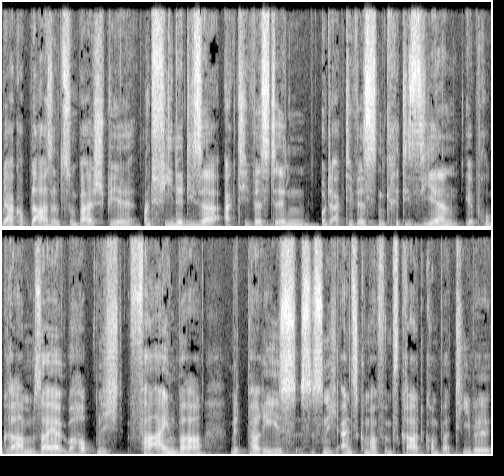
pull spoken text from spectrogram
Jakob Blasel zum Beispiel. Und viele dieser Aktivistinnen und Aktivisten kritisieren, ihr Programm sei ja überhaupt nicht vereinbar mit Paris. Es ist nicht 1,5 Grad kompatibel.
